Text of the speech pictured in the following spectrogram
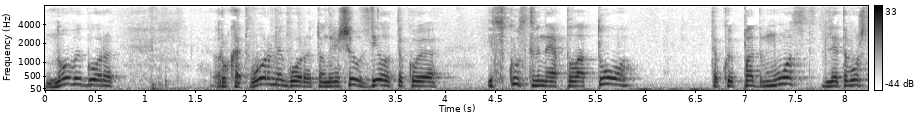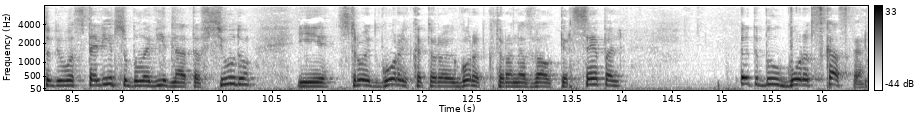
новый город, рукотворный город. Он решил сделать такое искусственное плато, такой подмост для того, чтобы его столицу было видно отовсюду, и строит город, который, город, который он назвал Персеполь. Это был город-сказка.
